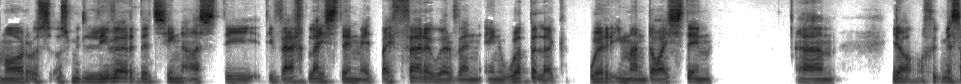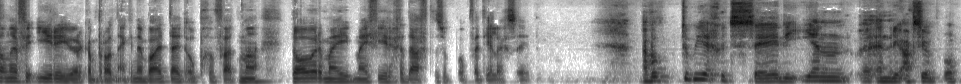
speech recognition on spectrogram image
maar ons ons moet liewer dit sien as die die wegbly stem het by verre oorwin en hopelik hoor iemand daai stem. Ehm um, ja, maar goed, mens sal nou vir ure hier kan praat. Ek het nou baie tyd opgevat, maar daaroor my my vier gedagtes op op wat jy gesê het. Ek wil twee goed sê, die een in reaksie op, op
